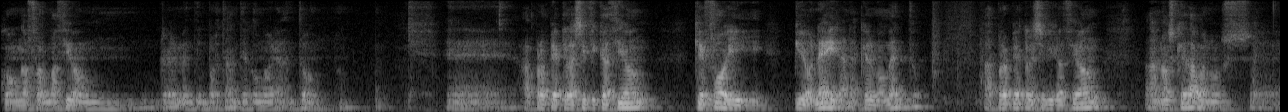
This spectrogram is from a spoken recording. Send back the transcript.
con unha formación realmente importante como era Antón. Non? Eh, a propia clasificación, que foi pioneira naquel momento, a propia clasificación a nós quedábamos eh,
